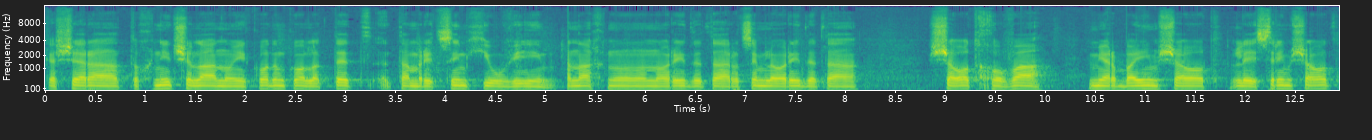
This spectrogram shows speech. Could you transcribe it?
כאשר התוכנית שלנו היא קודם כל לתת תמריצים חיוביים. אנחנו נוריד את ה... רוצים להוריד את השעות חובה מ-40 שעות ל-20 שעות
